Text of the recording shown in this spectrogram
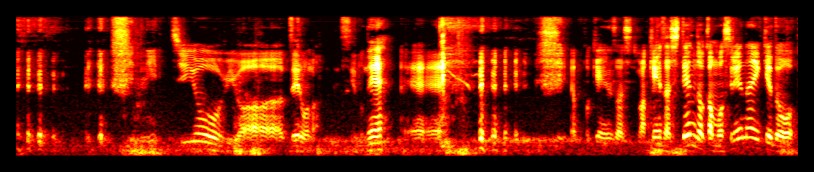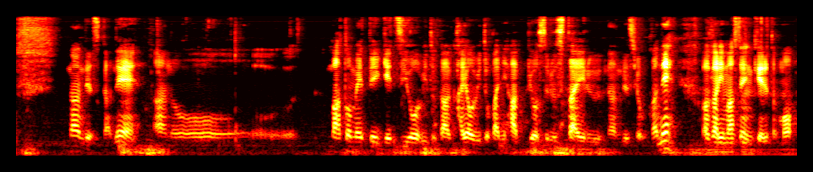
日曜日はゼロなんですよね。えー やっぱ検査し、まあ検査してんのかもしれないけど、なんですかね、あのまとめて月曜日とか火曜日とかに発表するスタイルなんでしょうかね。わかりませんけれども。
